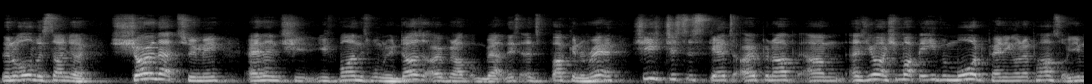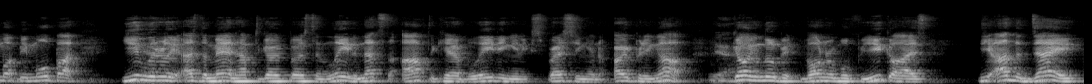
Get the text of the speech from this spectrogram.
Then all of a sudden you're like, show that to me, and then she, you find this woman who does open up about this, and it's fucking rare. She's just as scared to open up um, as you are. She might be even more depending on her past, or you might be more, but. You literally, as the man, have to go first and lead, and that's the aftercare of leading and expressing and opening up Yeah. going a little bit vulnerable for you guys. The other day,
